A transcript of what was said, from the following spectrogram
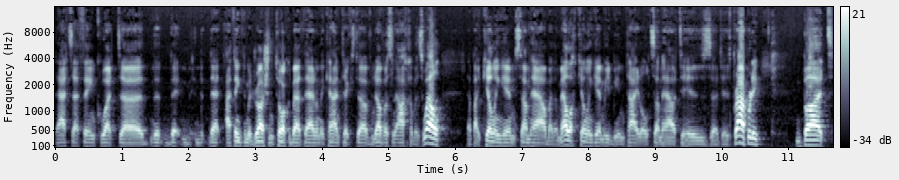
That's, I think, what uh, that, that, I think the Midrashim talk about that in the context of Navas and Achav as well. That by killing him somehow, by the Melech killing him, he'd be entitled somehow to his uh, to his property. But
